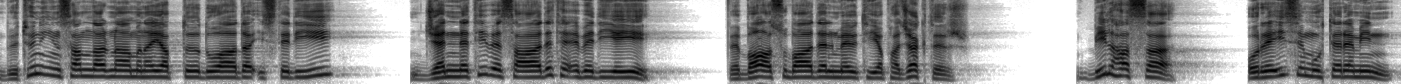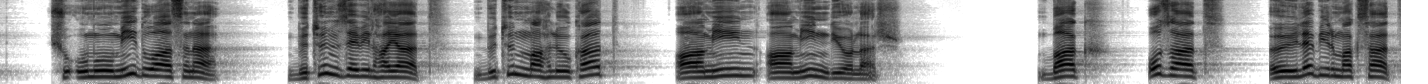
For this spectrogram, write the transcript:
bütün insanlar namına yaptığı duada istediği, cenneti ve saadet-i ebediyeyi ve basubadel mevti yapacaktır. Bilhassa o reisi muhteremin şu umumi duasına bütün zevil hayat, bütün mahlukat amin amin diyorlar. Bak o zat öyle bir maksat,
